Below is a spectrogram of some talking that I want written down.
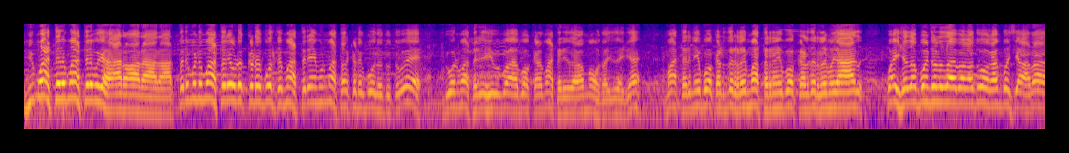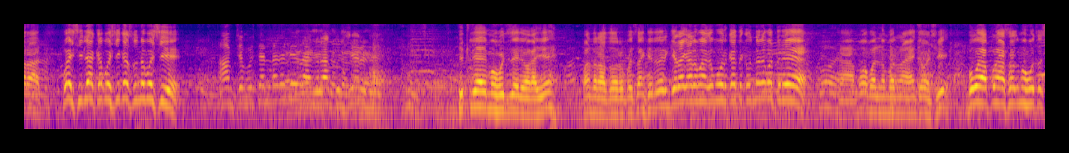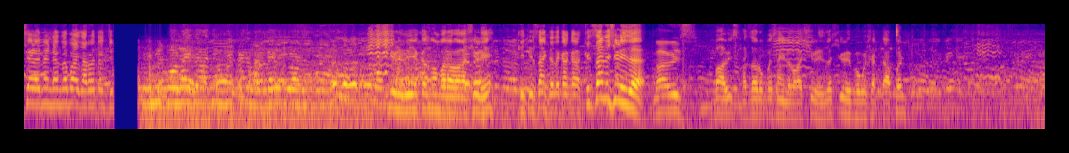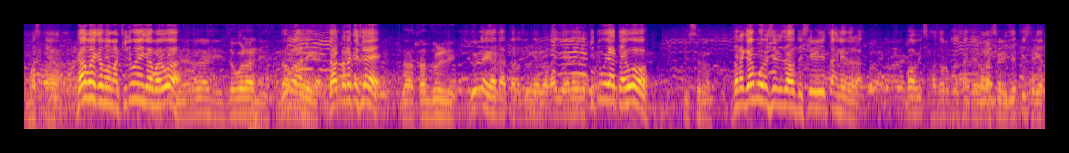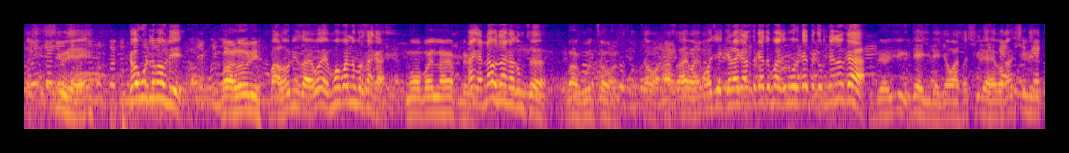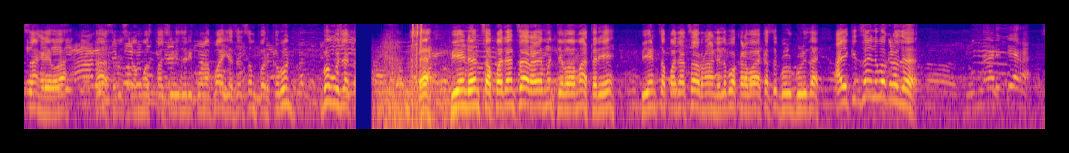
ही म्हातारे म्हातारे बघ. हार हार हार हार. तरी म्हणून म्हातारे एवढं कडक बोलतंय. म्हातारे आहे म्हणून म्हातार कडक बोलत होतो वय दोन म्हातारे हे बा- बोकाड म्हातारे जा महत्वाची जायच्या म्हाताऱ्याने बोकाड धरलंय म्हाताऱ्याने बोकाड धरलंय. म्हणजे आज पैशाचा बंडल आहे बघा दोघांपाशी. हार हार हार. पैसे लेखा बशी का सुन बशी आमच्या पण त्यांना का ते जागा लागतील शरड. तिथली आहे मोहची जाईल बघा हे. पंधरा हजार रुपये सांगते तर गिरायकाला मागं मोर काय तर करून दे म्हातारे हा मोबाईल नंबर नाही यांच्यापाशी बघू आपण असाच मोहचा शेळ्या मेंढ्यांचा बाजार होता त्यांची शिळी एकच नंबर आहे बघा शिळी. किती सांगतात काका किती सांगितलं शिळीचं? बावीस. बावीस हजार रुपये सांगितलं बघा शिळीचं. शिळी बघू शकता आपण. मस्त आहे. गाव आहे का मामा? किती माहिती गाव आहे व जवळ आली जवळ आले का? दाताला कसे आहे? जातात जुळली. जुळले का दाताला जुळले बघा? यायला किती वयात आहे हो? तिसरं जरा घ्या मोर शिळी जाऊ दे शिळी चांगली जरा. बावीस हजार रुपये सांगते बघा शिळीचे तिसरी आता शिळी आहे. गाव कुठलं माऊली? बाळवणी. बाळवणीच आहे होय. मोबाईल नंबर सांगा. मोबाईल नाही आपल्याकडे. नाही का? नाव सांगा तुमचं. भागवत चव्हाण. चव्हाण असं आहे बघा. म्हणजे गिरायक आलं तर काय तर मागे मोर काय तर करून देणार का? द्यायची. द्यायची द्यायची. अहो, असा शिडी आहे बघा. शिडी चांगली आहे बघा. का असं दुसरं मस्त शिडी जरी कोणा पाहिजे असेल संपर्क करून बघू शकता. पिंड चपात्यान चारा म्हणते बा म्हातारे. पेन चपात्या चारून आणलेलं बोकडा बा कसं गुळगुळीत आहे. आहे किती सांगितलं बोकडाचं?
